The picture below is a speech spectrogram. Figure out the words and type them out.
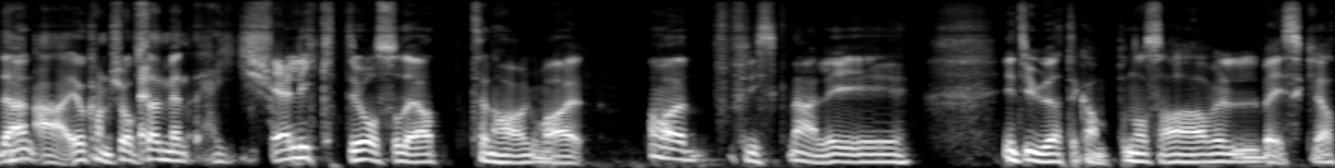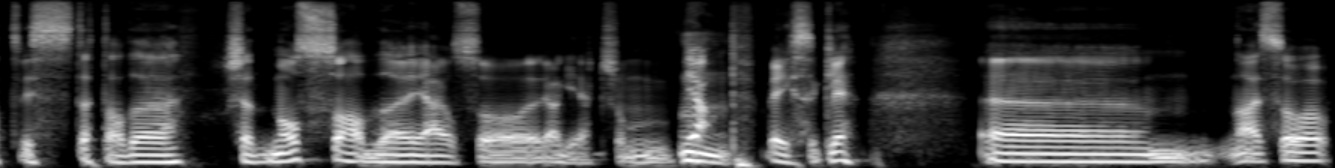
det Men- er jo kanskje offside, men hei, Jeg likte jo også det at Ten Hag var var friskende ærlig i intervjuet etter kampen og sa vel basically at hvis dette hadde skjedd med oss, så hadde jeg også reagert som Ja. Basically. Uh, nei, så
